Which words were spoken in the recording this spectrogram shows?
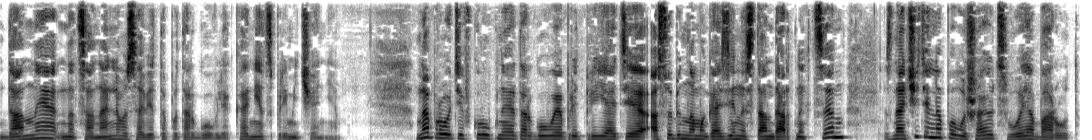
Данные Национального совета по торговле. Конец примечания. Напротив, крупные торговые предприятия, особенно магазины стандартных цен, значительно повышают свой оборот.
